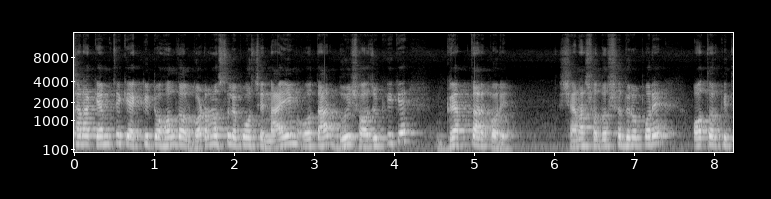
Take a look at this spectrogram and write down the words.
সেনা ক্যাম্প থেকে একটি টহল দল ঘটনাস্থলে পৌঁছে নাইম ও তার দুই সহযোগীকে গ্রেপ্তার করে। সেনা সদস্যদের উপরে অতর্কিত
